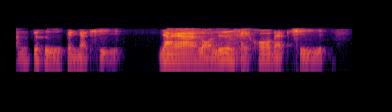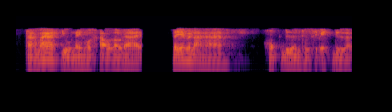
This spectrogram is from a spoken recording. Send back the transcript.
นก็คือเป็นแบบฉีด ยาหล่อลื่นไขข้อแบบฉีด สามารถอยู่ในหัวเข่าเราได้ ระยะเวลา 6 เดือนถึง 11 เดือน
